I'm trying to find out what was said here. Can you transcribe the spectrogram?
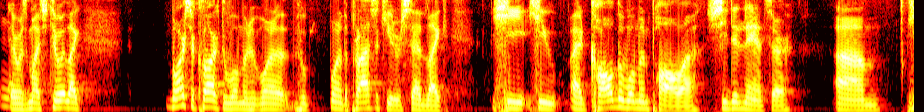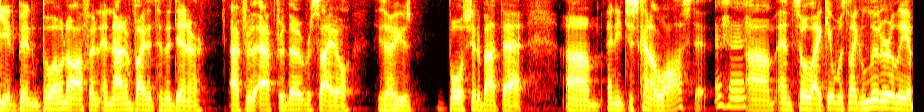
there was much to it like Marcia Clark the woman who one of the, who one of the prosecutors said like he he had called the woman Paula. She didn't answer. Um, he had been blown off and, and not invited to the dinner after the after the recital. He said he was bullshit about that, um, and he just kind of lost it. Um, and so like it was like literally a,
